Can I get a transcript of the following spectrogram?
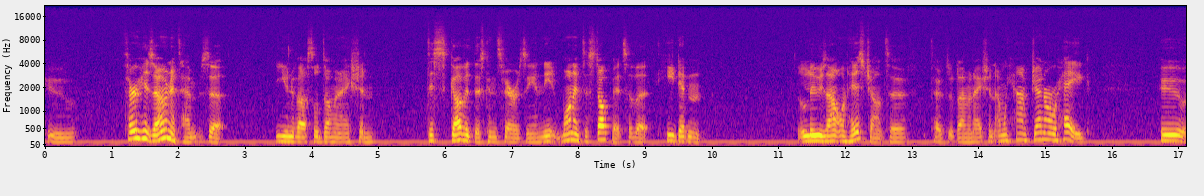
who, through his own attempts at universal domination, discovered this conspiracy and wanted to stop it so that he didn't lose out on his chance of total domination. And we have General Haig, who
